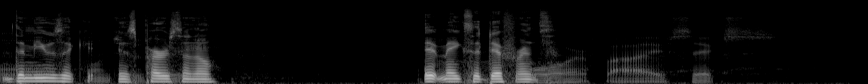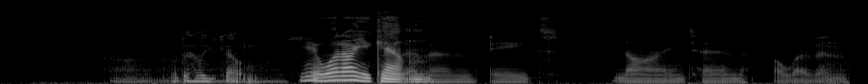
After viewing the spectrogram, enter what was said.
the music One, two, is three, personal, it makes a difference. Four, five, six. Uh, What the hell are you counting? Yeah, what are you counting? Seven, eight, nine, ten, eleven,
